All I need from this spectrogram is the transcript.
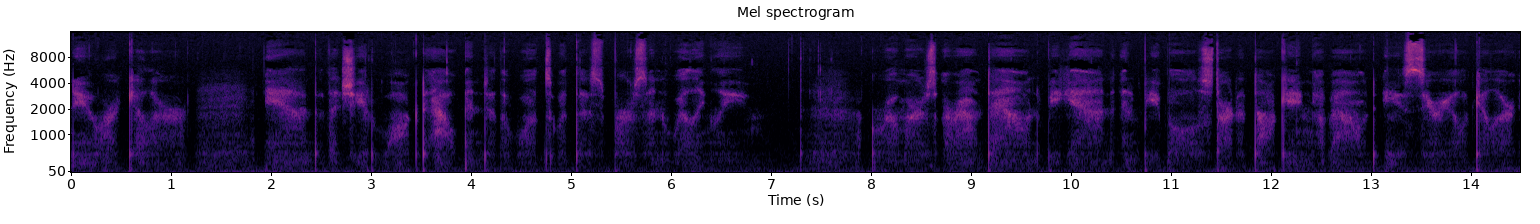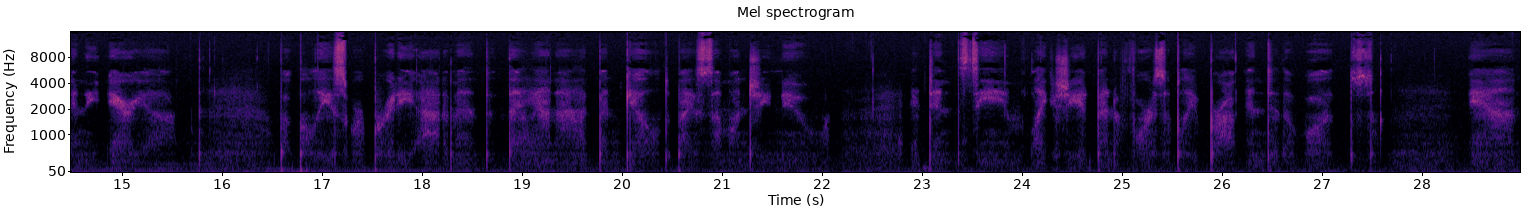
knew her killer and that she had walked out into the woods with this person willingly. Around town began and people started talking about a serial killer in the area, but police were pretty adamant that Hannah had been killed by someone she knew. It didn't seem like she had been forcibly brought into the woods, and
